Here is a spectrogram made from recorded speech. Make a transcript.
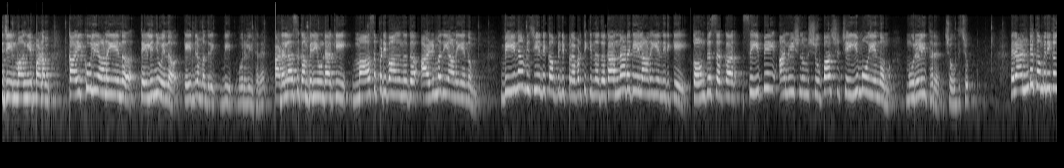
വിജയൻ വാങ്ങിയ പണം കൈക്കൂലിയാണ് എന്ന് തെളിഞ്ഞുവെന്ന് കേന്ദ്രമന്ത്രി വി. മുരളീധരൻ. കടലാസ് കമ്പനി ഉണ്ടാക്കി മാസപ്പടി വാങ്ങുന്നത് അഴിമതിയാണ് എന്നും വീണ വിജയന്റെ കമ്പനി പ്രവർത്തിക്കുന്നത് കർണാടകയിലാണ് എന്നിരിക്കെ. കോൺഗ്രസ് സർക്കാർ സി ബി ഐ അന്വേഷണം ശുപാർശ ചെയ്യുമോ എന്നും മുരളീധരൻ ചോദിച്ചു. രണ്ട് കമ്പനികൾ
